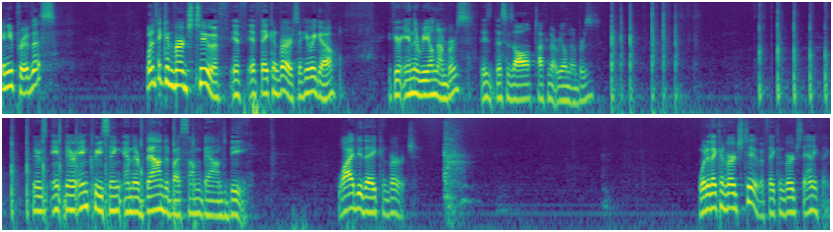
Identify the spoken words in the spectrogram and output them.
Can you prove this? What do they converge to if, if, if they converge? So here we go. If you're in the real numbers, this, this is all talking about real numbers. There's in, they're increasing and they're bounded by some bound b. Why do they converge? What do they converge to if they converge to anything?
